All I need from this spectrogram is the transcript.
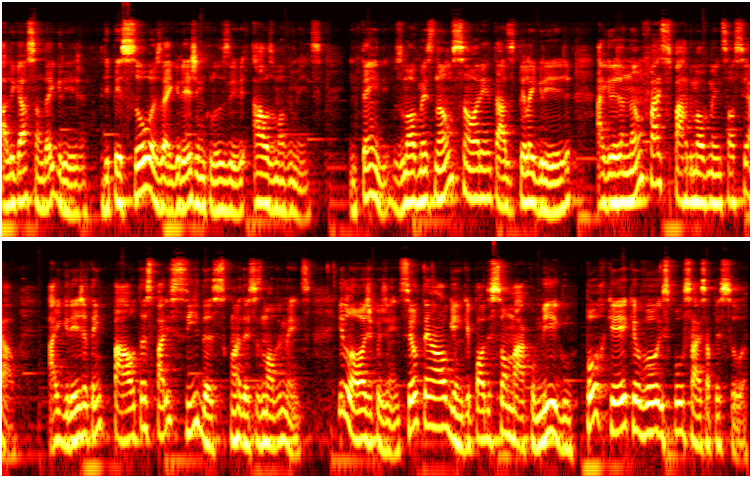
a ligação da igreja, de pessoas da igreja, inclusive, aos movimentos. Entende? Os movimentos não são orientados pela igreja, a igreja não faz parte do movimento social. A igreja tem pautas parecidas com as desses movimentos. E lógico, gente, se eu tenho alguém que pode somar comigo, por que, que eu vou expulsar essa pessoa?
